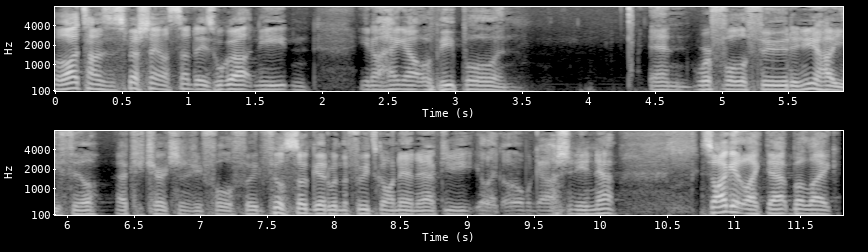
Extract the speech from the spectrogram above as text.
a lot of times, especially on Sundays, we'll go out and eat and you know hang out with people, and and we're full of food, and you know how you feel after church after you're full of food. It feels so good when the food's going in, and after you, you're like, oh my gosh, I need a nap. So I get like that, but like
